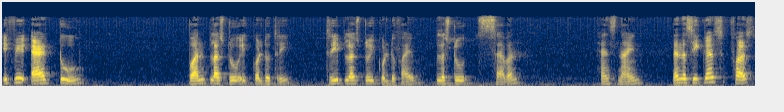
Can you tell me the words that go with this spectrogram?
if we add 2 1 plus 2 equal to 3 3 plus 2 equal to 5 plus 2 7 hence 9 then the sequence first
